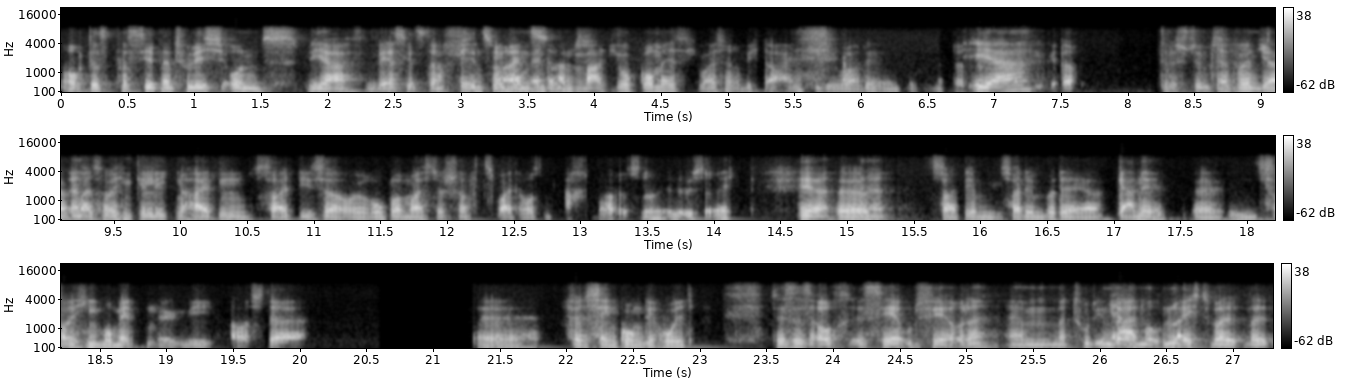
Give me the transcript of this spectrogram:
auch das passiert natürlich und ja, wäre es jetzt dann 4 zu 1. Moment an Mario Gomez, ich weiß nicht, ob ich der Einzige war, der in dem Moment Ja, gedacht. das stimmt. Er wird ja bei solchen Gelegenheiten seit dieser Europameisterschaft 2008 war das, ne, in Österreich. Ja, äh, ja seitdem, seitdem wird er ja gerne äh, in solchen Momenten irgendwie aus der äh, Versenkung geholt. Das ist auch sehr unfair, oder? Ähm, man tut ihm ja, da immer Unrecht, weil, weil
